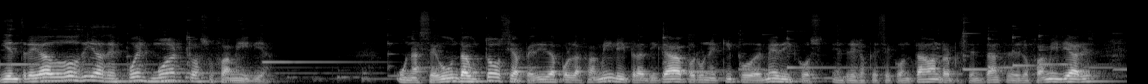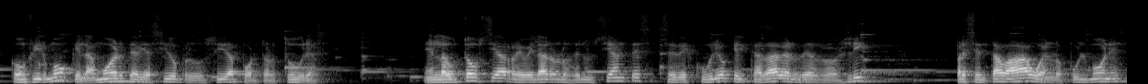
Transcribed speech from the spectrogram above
y entregado dos días después muerto a su familia. Una segunda autopsia pedida por la familia y practicada por un equipo de médicos, entre los que se contaban representantes de los familiares, confirmó que la muerte había sido producida por torturas. En la autopsia, revelaron los denunciantes, se descubrió que el cadáver de Roslik presentaba agua en los pulmones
